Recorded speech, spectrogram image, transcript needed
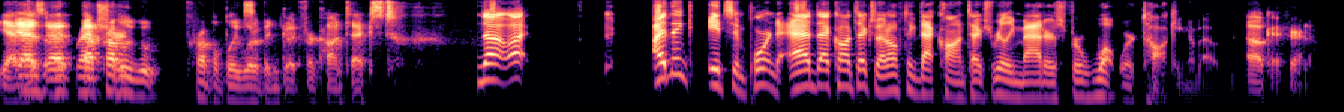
Yeah, that, that, that probably would, probably would have been good for context. No, I I think it's important to add that context. But I don't think that context really matters for what we're talking about. Okay, fair enough.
